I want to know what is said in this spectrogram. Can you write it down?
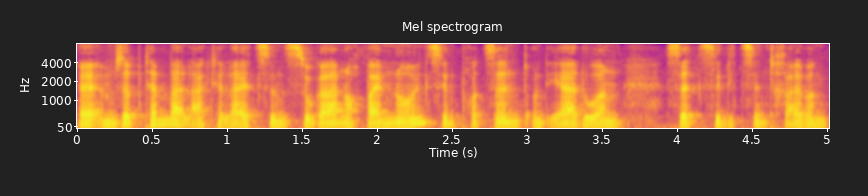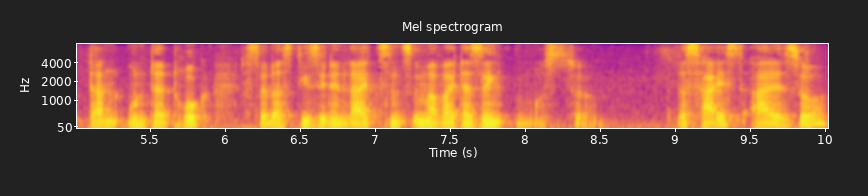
Äh, Im September lag der Leitzins sogar noch bei 19 Prozent und Erdogan setzte die Zentralbank dann unter Druck, sodass diese den Leitzins immer weiter senken musste. Das heißt also,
